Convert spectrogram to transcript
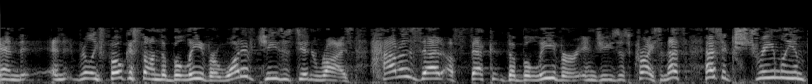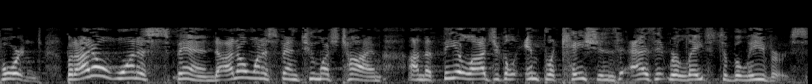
and, and really focused on the believer. What if Jesus didn't rise? How does that affect the believer in Jesus Christ? And that's, that's extremely important. But I don't want to spend, I don't want to spend too much time on the theological implications as it relates to believers.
